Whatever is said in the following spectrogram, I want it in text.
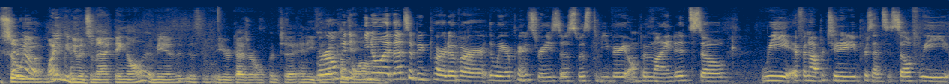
So you might be doing some acting, though. I mean, if, if you guys are open to anything. We're that open. Comes along. You know what? That's a big part of our the way our parents raised us was to be very open minded. So we, if an opportunity presents itself, we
